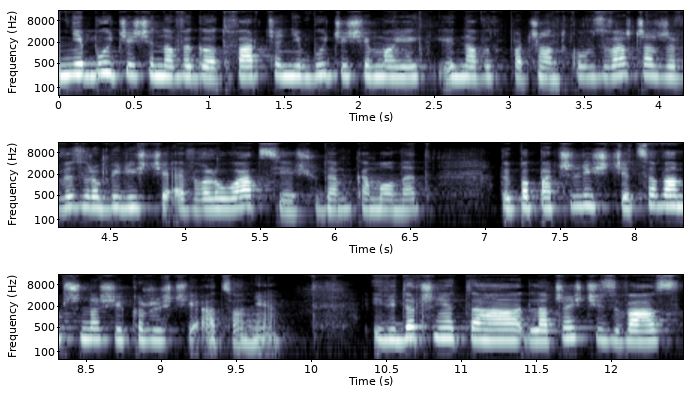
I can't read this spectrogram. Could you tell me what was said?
nie bójcie się nowego otwarcia, nie bójcie się moich nowych początków, zwłaszcza, że Wy zrobiliście ewaluację siódemka monet, Wy popatrzyliście, co Wam przynosi korzyści, a co nie. I widocznie ta dla części z Was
